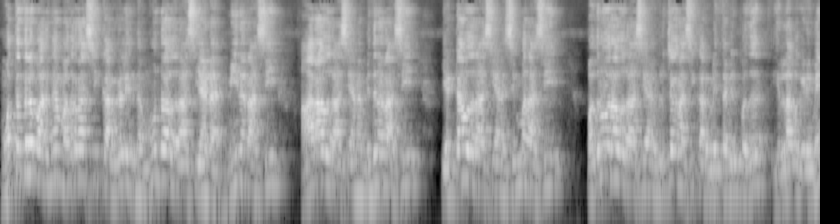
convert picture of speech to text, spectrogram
மொத்தத்தில் பாருங்கள் மகர ராசிக்காரர்கள் இந்த மூன்றாவது ராசியான மீன ராசி ஆறாவது ராசியான மிதுன ராசி எட்டாவது ராசியான சிம்ம ராசி பதினோராவது ராசியான விருச்சக ராசிக்காரர்களை தவிர்ப்பது எல்லா வகையிலுமே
